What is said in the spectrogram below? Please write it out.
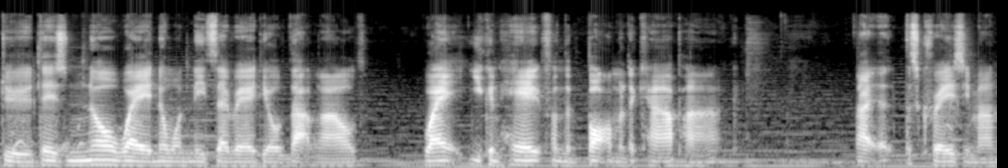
dude, there's no way no one needs their radio that loud. Where you can hear it from the bottom of the car park. Like, that's crazy, man.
